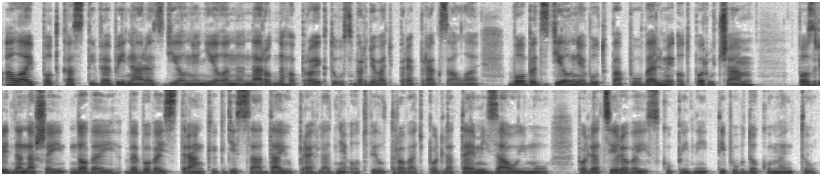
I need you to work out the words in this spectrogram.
ale aj podcasty, webináre z dielne nielen Národného projektu Usmerňovať pre prax, ale vôbec z dielne Woodpapu veľmi odporúčam, pozrieť na našej novej webovej stránke, kde sa dajú prehľadne odfiltrovať podľa témy záujmu, podľa cieľovej skupiny, typu dokumentu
